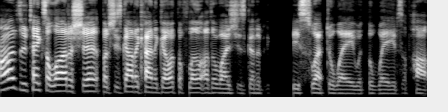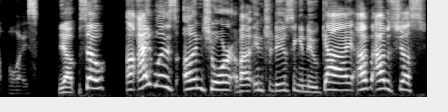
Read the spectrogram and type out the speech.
Anzu takes a lot of shit, but she's got to kind of go with the flow. Otherwise, she's gonna be swept away with the waves of hot boys. Yep. So uh, I was unsure about introducing a new guy. I, I was just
